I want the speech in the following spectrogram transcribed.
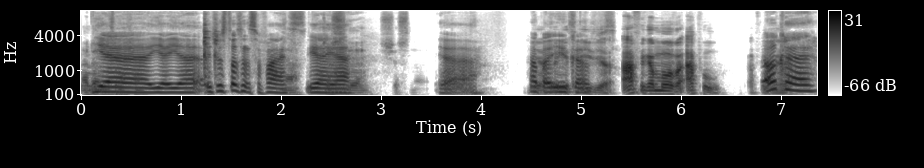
I my yeah, phone. yeah, yeah. It just doesn't Nah, suffice. yeah, just- yeah, It's just not. yeah. How Yeah, about you, it's Cubs? easier. I think I'm more of an Apple. I now. Okay,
